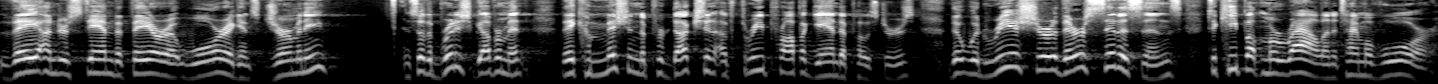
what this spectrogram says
they understand that they are at war against Germany. And so the British government, they commissioned the production of three propaganda posters that would reassure their citizens to keep up morale in a time of war.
